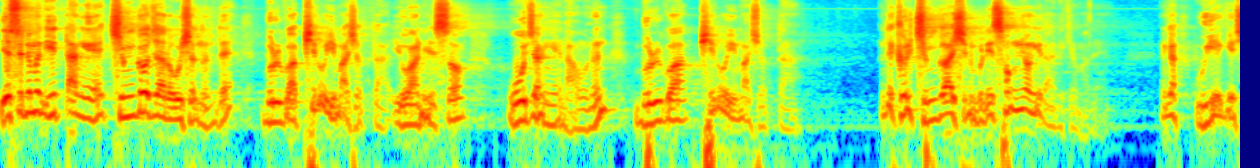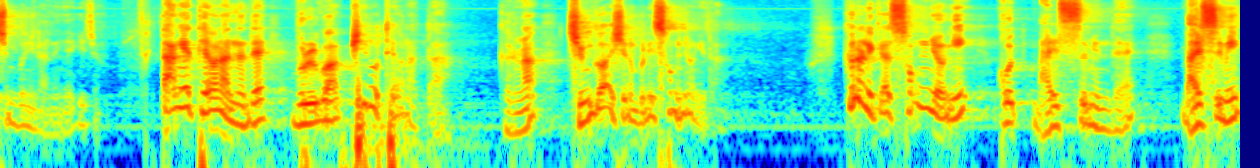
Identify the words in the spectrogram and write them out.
예수님은 이 땅에 증거자로 오셨는데 물과 피로 임하셨다. 요한일서 5장에 나오는 물과 피로 임하셨다. 근데 그걸 증거하시는 분이 성령이라 이렇게 말해요. 그러니까 위에 계신 분이라는 얘기죠. 땅에 태어났는데 물과 피로 태어났다. 그러나 증거하시는 분이 성령이다. 그러니까 성령이 곧 말씀인데 말씀이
